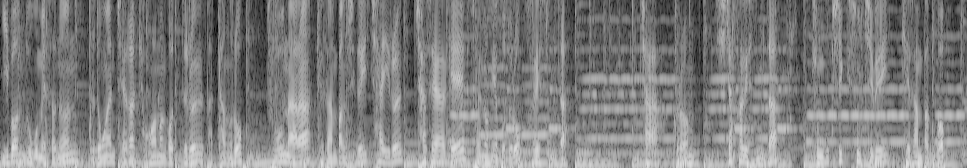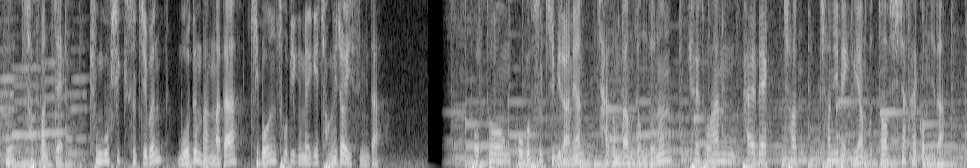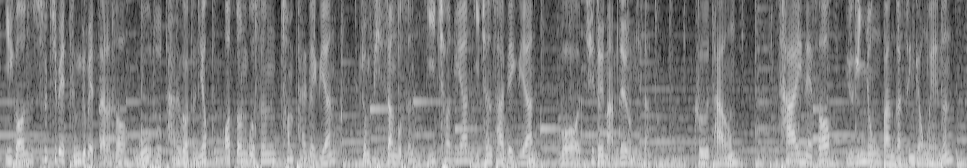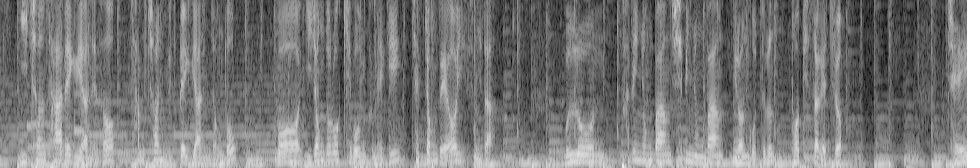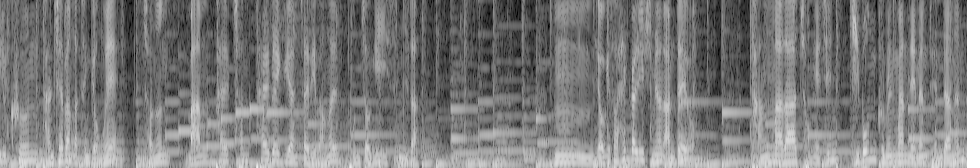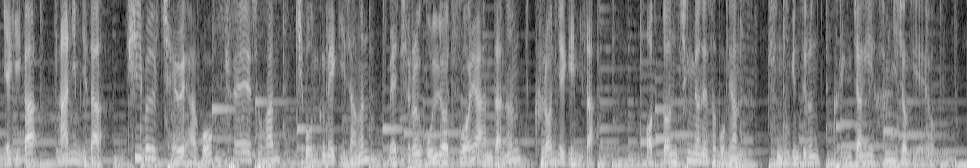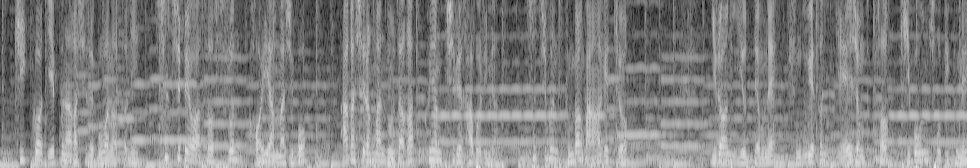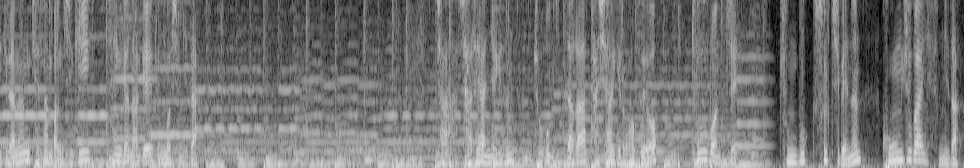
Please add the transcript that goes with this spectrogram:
이번 녹음에서는 그동안 제가 경험한 것들을 바탕으로 두 나라 계산 방식의 차이를 자세하게 설명해 보도록 하겠습니다. 자, 그럼 시작하겠습니다. 중국식 술집의 계산 방법 그 첫 번째. 중국식 술집은 모든 방마다 기본 소비 금액이 정해져 있습니다. 보통 고급 술집이라면 작은 방 정도는 최소한 800, 1000, 1200 위안부터 시작할 겁니다. 이건 술집의 등급에 따라서 모두 다르거든요. 어떤 곳은 1800 위안, 좀 비싼 곳은 2000 위안, 2400 위안, 뭐 지들 맘대로입니다. 그 다음 4인에서 6인용 방 같은 경우에는 2,400위안에서 3,600위안 정도? 뭐 이 정도로 기본 금액이 책정되어 있습니다. 물론 8인용 방, 10인용 방 이런 곳들은 더 비싸겠죠? 제일 큰 단체방 같은 경우에 저는 18,800위안짜리 방을 본 적이 있습니다. 음, 여기서 헷갈리시면 안 돼요. 방마다 정해진 기본 금액만 내면 된다는 얘기가 아닙니다. 팁을 제외하고 최소한 기본 금액 이상은 매출을 올려주어야 한다는 그런 얘기입니다. 어떤 측면에서 보면 중국인들은 굉장히 합리적이에요. 기껏 예쁜 아가씨를 모아놨더니 술집에 와서 술은 거의 안 마시고 아가씨랑만 놀다가 그냥 집에 가버리면 술집은 금방 망하겠죠. 이런 이유 때문에 중국에선 예전부터 기본 소비 금액이라는 계산 방식이 생겨나게 된 것입니다. 자, 자세한 얘기는 조금 이따가 다시 하기로 하고요. 두 번째, 중국 술집에는 공주가 있습니다.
